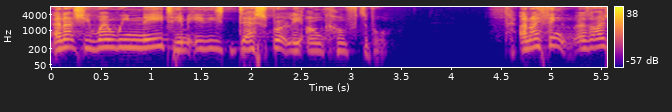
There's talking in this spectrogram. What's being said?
And actually, when we need him, it is desperately uncomfortable. And I think as, I,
